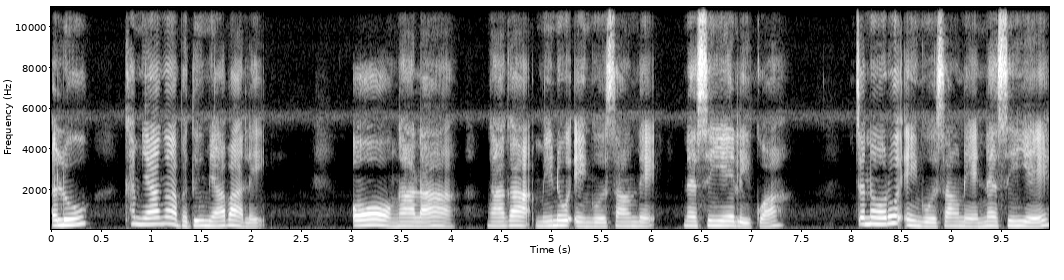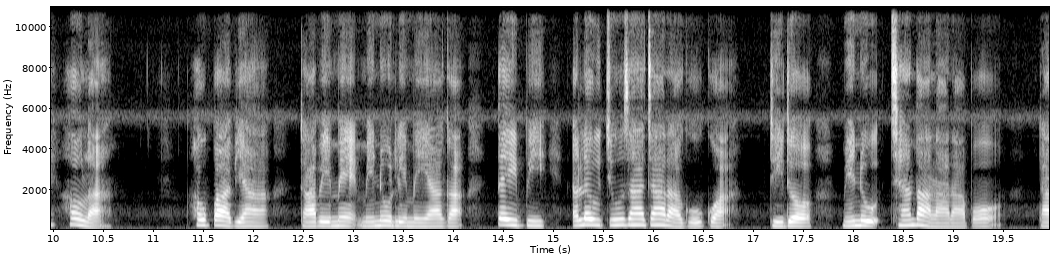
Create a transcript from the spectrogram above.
အလူခမည်းကဘသူများပါလဲ။အော်ငါလားငါကမင်းတို့အိမ်ကိုစောင်းတဲ့နှက်စင်းရဲလေကွာ။ကျွန်တော်တို့အိမ်ကိုစောင်းတဲ့နှက်စင်းရဲဟုတ်လား။ဟုတ်ပါဗျာဒါပေမဲ့မင်းတို့လင်မယားကတိတ်ပြီးအလုတ်ကြိုးစားကြတာကိုကွာဒီတော့မင်းတို့ချမ်းသာလာတာပေါ့ဒါ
